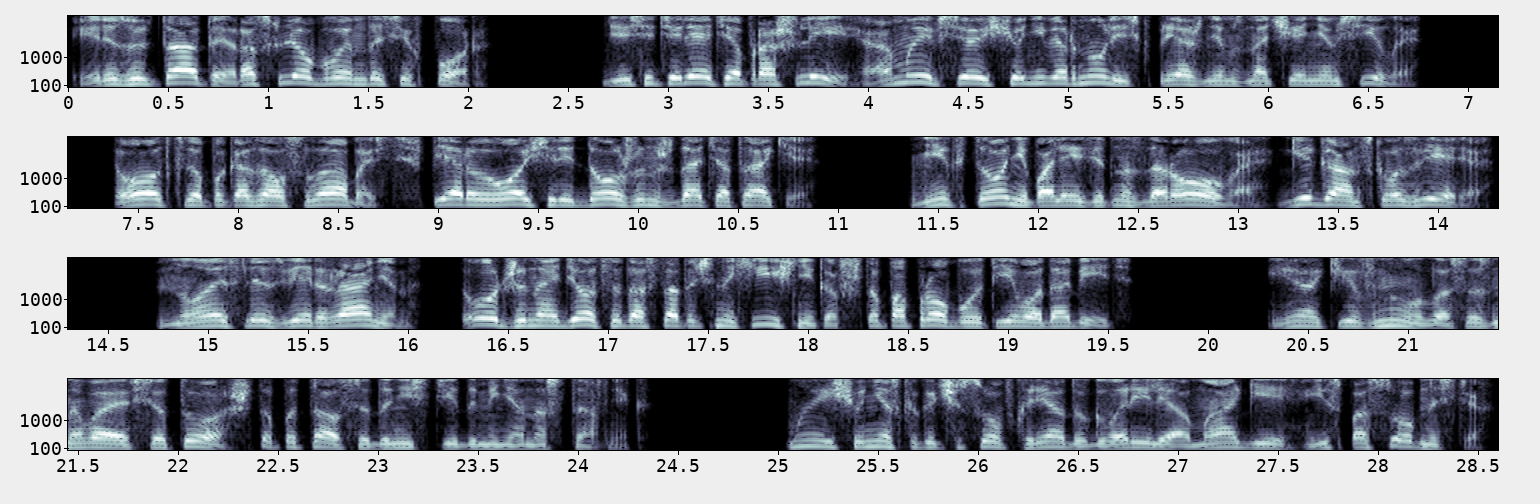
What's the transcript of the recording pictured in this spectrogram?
и результаты расхлебываем до сих пор. Десятилетия прошли, а мы все еще не вернулись к прежним значениям силы. Тот, кто показал слабость, в первую очередь должен ждать атаки. Никто не полезет на здорового, гигантского зверя. Но если зверь ранен, тут же найдется достаточно хищников, что попробуют его добить. Я кивнул, осознавая все то, что пытался донести до меня наставник. Мы еще несколько часов кряду говорили о магии и способностях,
